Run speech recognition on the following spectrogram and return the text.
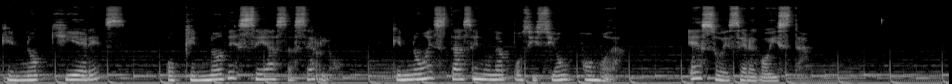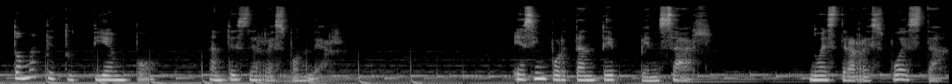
que no quieres o que no deseas hacerlo, que no estás en una posición cómoda. Eso es ser egoísta. Tómate tu tiempo antes de responder. Es importante pensar nuestra respuesta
